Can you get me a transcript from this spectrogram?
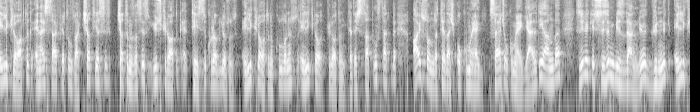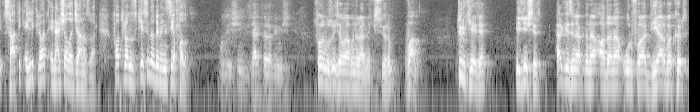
50 kW'lık enerji sarfiyatınız var. Çatıya siz, çatınıza siz 100 kW'lık e- tesisi kurabiliyorsunuz. 50 kW'ını kullanıyorsunuz. 50 kW'ını TEDAŞ'a sattığınız takdirde ay sonunda TEDAŞ okumaya, sayaç okumaya geldiği anda size diyor ki sizin bizden diyor günlük 50 ki- saatlik 50 kW enerji alacağınız var. Faturanızı kesin ödemenizi yapalım. Bu da işin güzel tarafıymış. Sorumuzun cevabını vermek istiyorum. Van. Türkiye'de ilginçtir. Herkesin aklına Adana, Urfa, Diyarbakır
